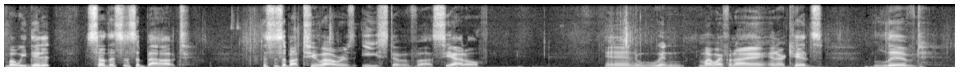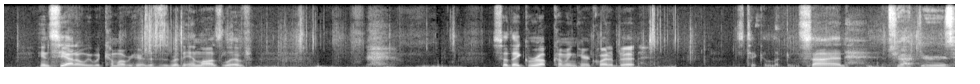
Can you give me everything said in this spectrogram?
but we did it. So this is about this is about two hours east of uh, Seattle. And when my wife and I and our kids lived in Seattle, we would come over here. This is where the in-laws live. So they grew up coming here quite a bit. Let's take a look inside. Tractors,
